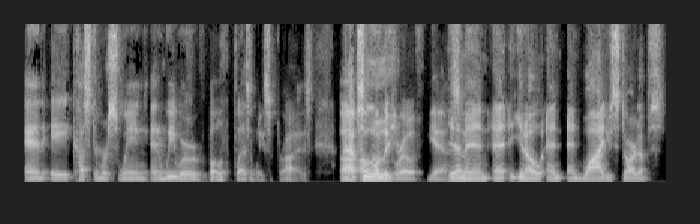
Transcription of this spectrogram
and a customer swing and we were both pleasantly surprised uh, absolutely on the growth. Yeah yeah so. man. And, you know and and why do startups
